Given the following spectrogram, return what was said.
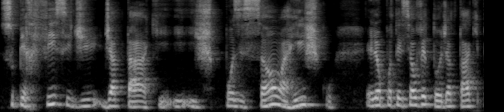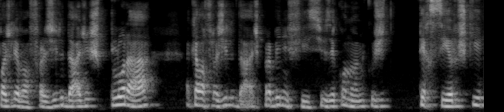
superfície de, de ataque e exposição a risco, ele é um potencial vetor de ataque que pode levar a fragilidade a explorar aquela fragilidade para benefícios econômicos de terceiros que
